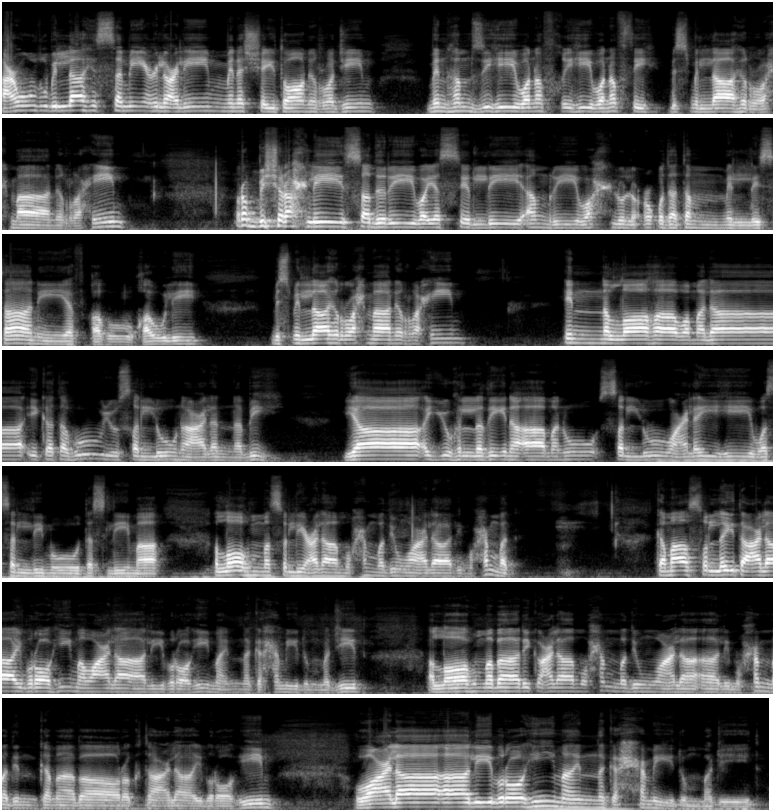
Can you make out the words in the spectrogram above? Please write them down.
اعوذ باللہ السمیع العلیم من الشیطان الرجیم من حمزه ونفخه ونفثه بسم اللہ الرحمن الرحیم رب اشرح لی صدری ویسر لی امری واحلل عقدة من لسانی يفقه قولی بسم اللہ الرحمن الرحیم ان اللہ وملائکته یصلون علی النبی یا ایوہ الذین آمنوا صلو علیہ وسلموا تسلیما۔ اللہم صلی علی محمد وعلی آل محمد۔ کما صلیت علی ابراہیم وعلی آل ابراہیم انکا حمید مجید۔ اللہم بارک علی محمد وعلی آل محمد کما بارکت علی ابراہیم۔ وعلی آل ابراہیم انکا حمید مجید۔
